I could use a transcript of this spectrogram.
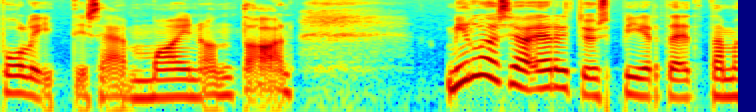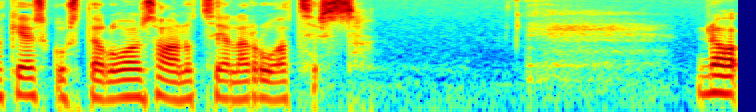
poliittiseen mainontaan. Millaisia erityispiirteitä tämä keskustelu on saanut siellä Ruotsissa? No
